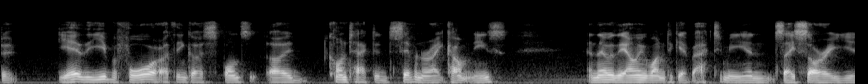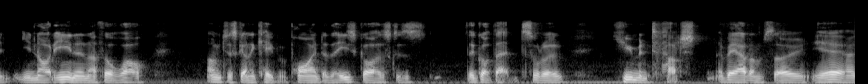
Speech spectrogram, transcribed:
but yeah, the year before, I think I sponsored, I contacted seven or eight companies, and they were the only one to get back to me and say sorry, you, you're not in. And I thought, well, I'm just going to keep applying to these guys because they've got that sort of human touch about them. So yeah,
